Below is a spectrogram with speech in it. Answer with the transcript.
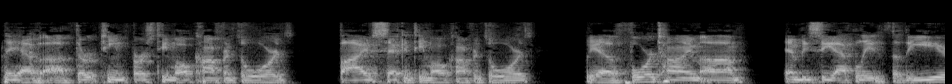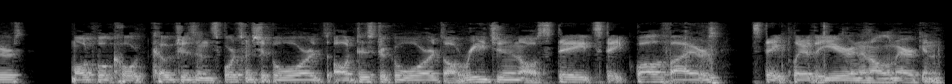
they have uh, 13 first team all conference awards, five second team all conference awards. We have four time um, MBC athletes of the years, multiple co- coaches and sportsmanship awards, all district awards, all region, all state, state qualifiers, state player of the year, and an all American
